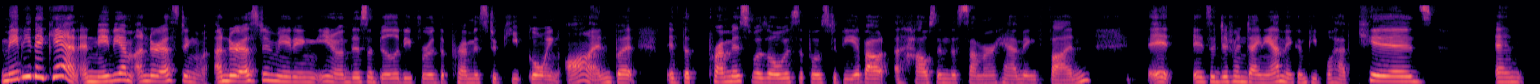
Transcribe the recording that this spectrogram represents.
maybe they can and maybe i'm underestimating underestimating you know this ability for the premise to keep going on but if the premise was always supposed to be about a house in the summer having fun it it's a different dynamic and people have kids and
